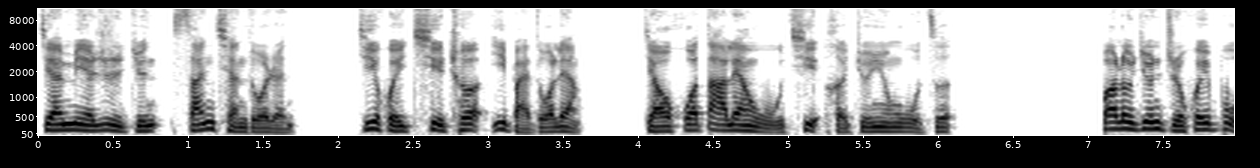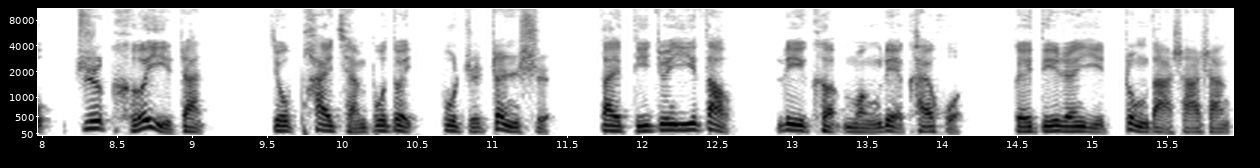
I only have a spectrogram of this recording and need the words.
歼灭日军三千多人，击毁汽车一百多辆，缴获大量武器和军用物资。八路军指挥部知可以战，就派遣部队布置阵势，待敌军一到，立刻猛烈开火，给敌人以重大杀伤，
